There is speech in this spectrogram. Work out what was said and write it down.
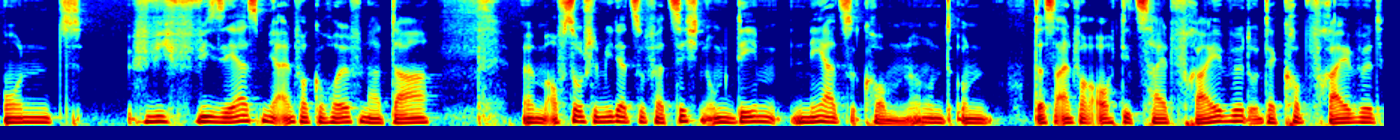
und wie, wie sehr es mir einfach geholfen hat, da ähm, auf Social Media zu verzichten, um dem näher zu kommen. Ne? Und, und dass einfach auch die Zeit frei wird und der Kopf frei wird,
